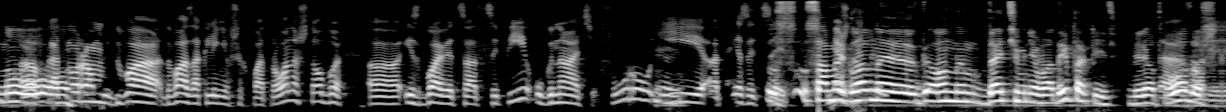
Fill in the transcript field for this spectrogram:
Ну, в котором два, два заклинивших патрона, чтобы э, избавиться от цепи, угнать фуру М. и отрезать цепь. самое Между главное, он им дайте мне воды попить, берет Да, воду, воды,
